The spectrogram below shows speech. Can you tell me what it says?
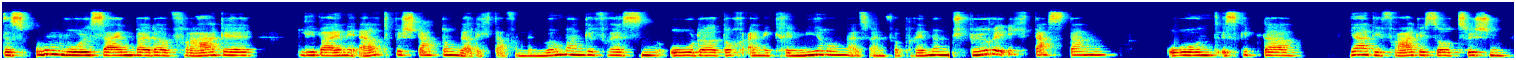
Das Unwohlsein bei der Frage, lieber eine Erdbestattung, werde ich da von den Würmern gefressen oder doch eine Kremierung, also ein Verbrennen, spüre ich das dann? Und es gibt da ja, die Frage so zwischen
